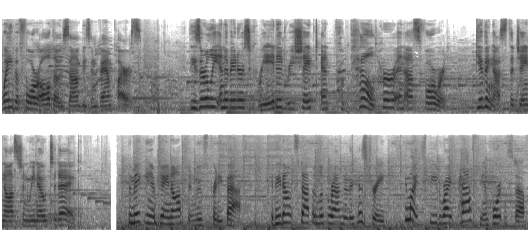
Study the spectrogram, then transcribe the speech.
way before all those zombies and vampires. These early innovators created, reshaped, and propelled her and us forward, giving us the Jane Austen we know today. The making of Jane Austen moves pretty fast. If you don't stop and look around at her history, you might speed right past the important stuff.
